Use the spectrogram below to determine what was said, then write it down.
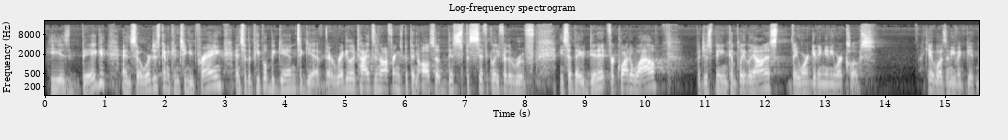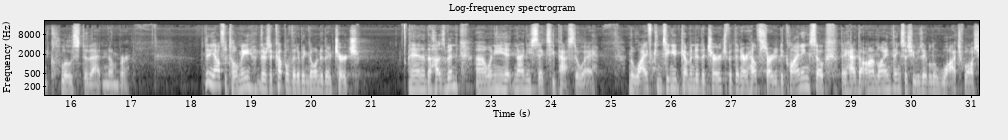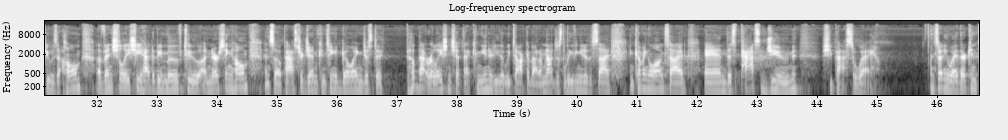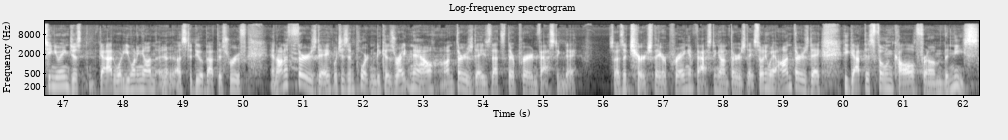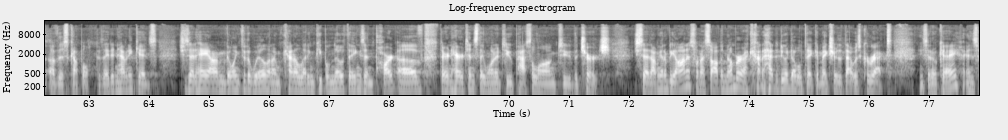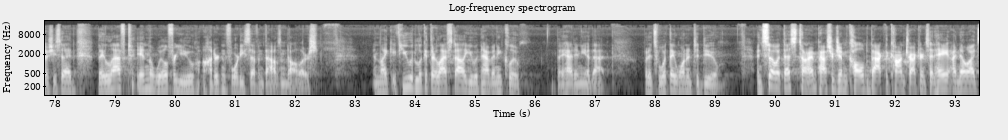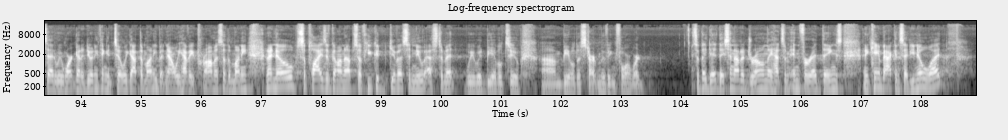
He is big, and so we're just going to continue praying. And so the people began to give their regular tithes and offerings, but then also this specifically for the roof. He said they did it for quite a while, but just being completely honest, they weren't getting anywhere close. Like it wasn't even getting close to that number. Then he also told me there's a couple that have been going to their church, and the husband, uh, when he hit 96, he passed away. The wife continued coming to the church, but then her health started declining. So they had the online thing, so she was able to watch while she was at home. Eventually, she had to be moved to a nursing home. And so Pastor Jim continued going just to build that relationship, that community that we talk about. I'm not just leaving you to the side and coming alongside. And this past June, she passed away. And so, anyway, they're continuing just, God, what are you wanting on, uh, us to do about this roof? And on a Thursday, which is important because right now, on Thursdays, that's their prayer and fasting day. So, as a church, they are praying and fasting on Thursday. So, anyway, on Thursday, he got this phone call from the niece of this couple because they didn't have any kids. She said, Hey, I'm going through the will and I'm kind of letting people know things. And part of their inheritance, they wanted to pass along to the church. She said, I'm going to be honest, when I saw the number, I kind of had to do a double take and make sure that that was correct. He said, Okay. And so she said, They left in the will for you $147,000. And like, if you would look at their lifestyle, you wouldn't have any clue they had any of that. But it's what they wanted to do. And so at this time, Pastor Jim called back the contractor and said, Hey, I know I'd said we weren't going to do anything until we got the money, but now we have a promise of the money. And I know supplies have gone up, so if you could give us a new estimate, we would be able to um, be able to start moving forward. So they did. They sent out a drone, they had some infrared things, and he came back and said, You know what?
